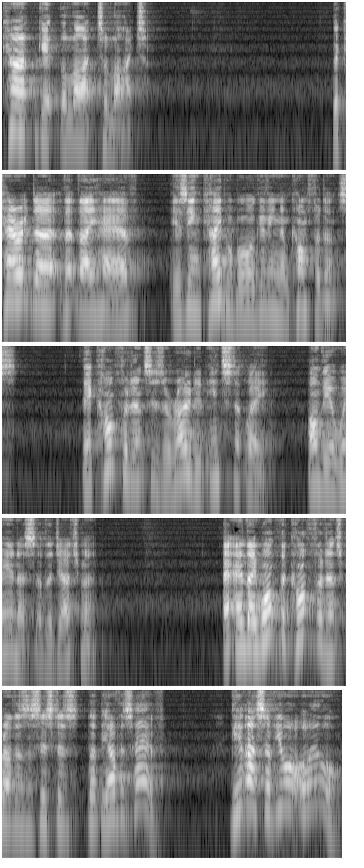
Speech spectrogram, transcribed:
can't get the light to light. The character that they have is incapable of giving them confidence their confidence is eroded instantly on the awareness of the judgment. And they want the confidence, brothers and sisters, that the others have. Give us of your oil.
